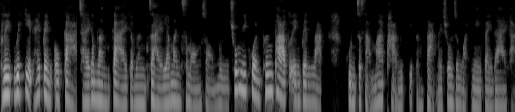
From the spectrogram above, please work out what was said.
พลิกวิกฤตให้เป็นโอกาสใช้กำลังกายกำลังใจและมันสมองสองมือ ช่วงนี้ควรพึ่งพาตัวเองเป็นหลัก คุณจะสามารถผ่านวิกฤตต่างๆ ในช่วงจังหวะนี้ไปได้ค่ะ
